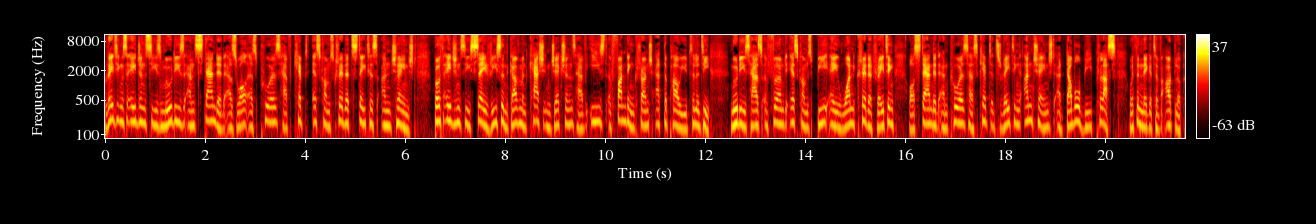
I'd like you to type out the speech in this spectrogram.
Ratings agencies Moody's and Standard, as well as Poor's, have kept Eskom's credit status unchanged. Both agencies say recent government cash injections have eased a funding crunch at the power utility. Moody's has affirmed Eskom's BA1 credit rating, while Standard and Poor's has kept its rating unchanged at double B plus with a negative outlook.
